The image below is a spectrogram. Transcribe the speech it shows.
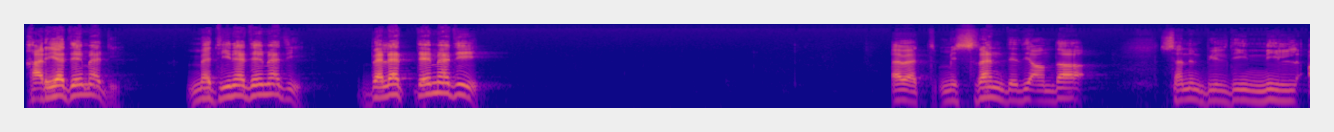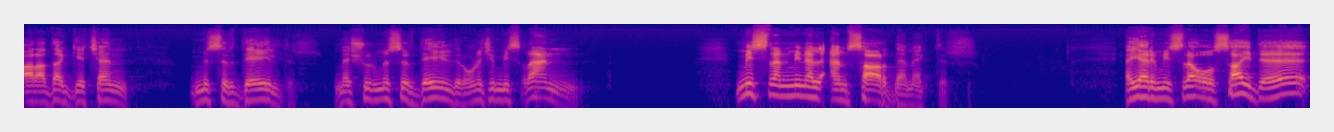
Kariye demedi. Medine demedi. Beled demedi. Evet, Misren dediği anda senin bildiğin Nil arada geçen Mısır değildir. Meşhur Mısır değildir. Onun için Misren. Misren minel emsar demektir. Eğer Misra olsaydı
